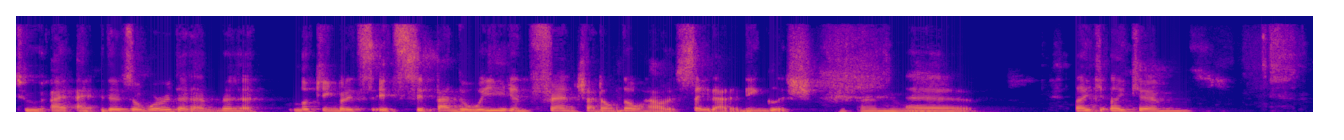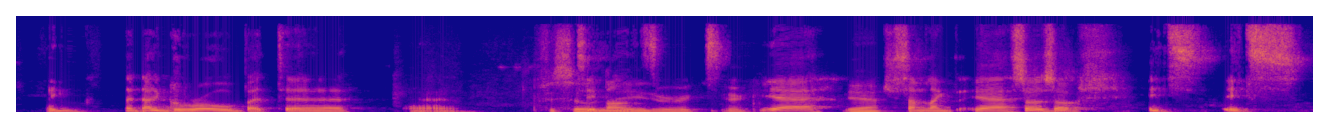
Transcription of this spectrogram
to I, I, there's a word that I'm uh, looking, but it's it's s'épanouir in French. I don't know how to say that in English. Uh, like like um like not grow, but uh, uh, facilitate or, or, yeah yeah something like that. Yeah. So so it's it's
